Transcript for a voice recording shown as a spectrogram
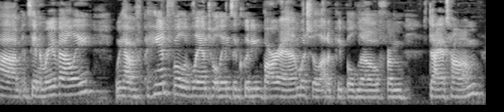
um, in Santa Maria Valley. We have a handful of land holdings, including Bar M, which a lot of people know from Diatom,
